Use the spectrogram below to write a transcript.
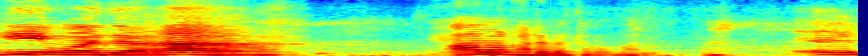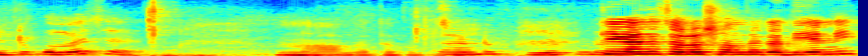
কি মজা। আহ। আমার ঘাড়ে ব্যথা ভালো। একটু কমেছে? না ব্যথা করছে। ফুলে ঠিক আছে চলো সন্ধ্যাটা দিয়ে নি।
